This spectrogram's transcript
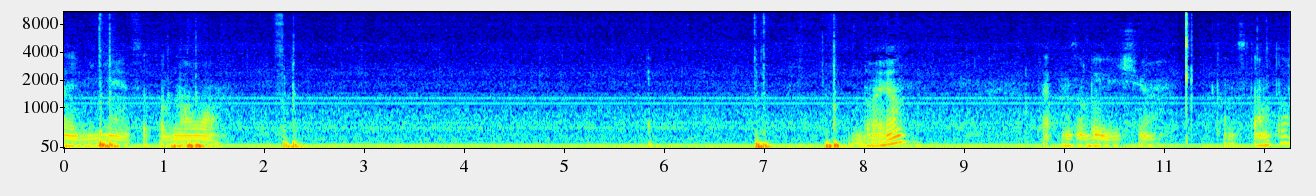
меняется от одного Двоен. Так, мы забыли еще константу.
